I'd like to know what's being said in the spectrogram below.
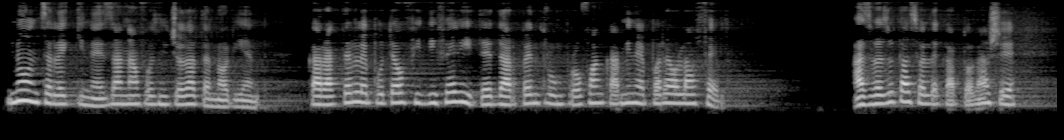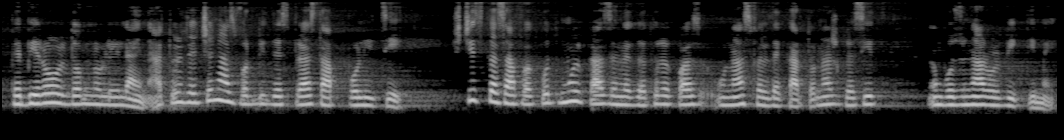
Nu înțeleg chineza, n-am fost niciodată în Orient. Caracterele puteau fi diferite, dar pentru un profan ca mine păreau la fel. Ați văzut astfel de cartonașe pe biroul domnului Line. Atunci de ce n-ați vorbit despre asta poliției? Știți că s-a făcut mult caz în legătură cu un astfel de cartonaș găsit în buzunarul victimei.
